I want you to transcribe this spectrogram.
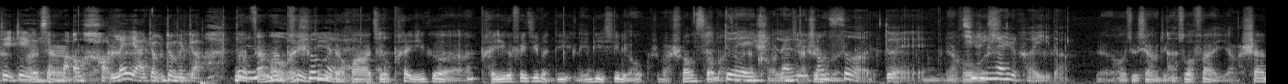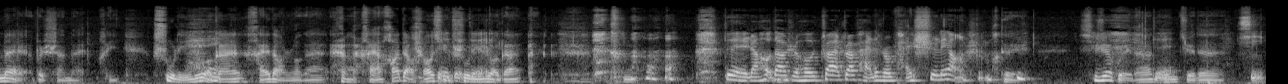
这这个想法哦，好累啊，这么这么着。那咱们配地的话，就配一个配一个非基本地，林地溪流是吧？双色嘛，对，蓝绿双色，对。其实应该是可以的。然后就像这个做饭一样，山脉不是山脉，嘿，树林若干，海岛若干，海海岛少许，树林若干。对，然后到时候抓抓牌的时候排适量是吗？对，吸血鬼呢？您觉得吸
